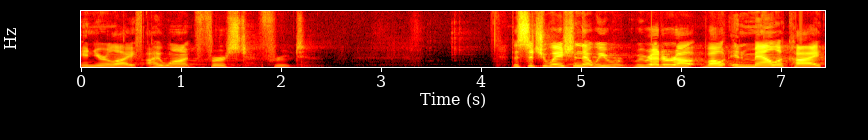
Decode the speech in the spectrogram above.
in your life. I want first fruit. The situation that we, we read about in Malachi,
